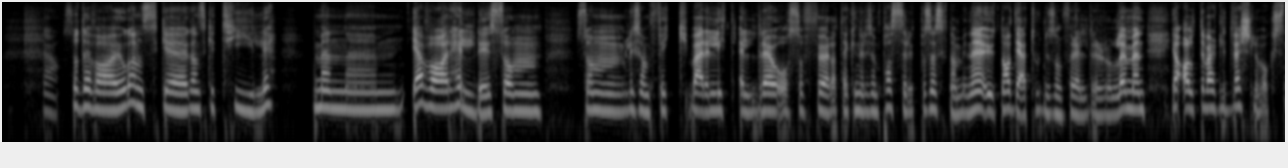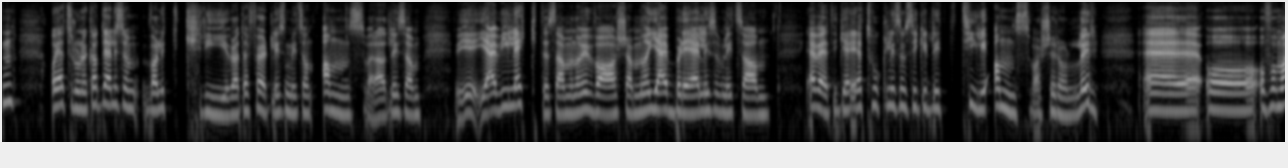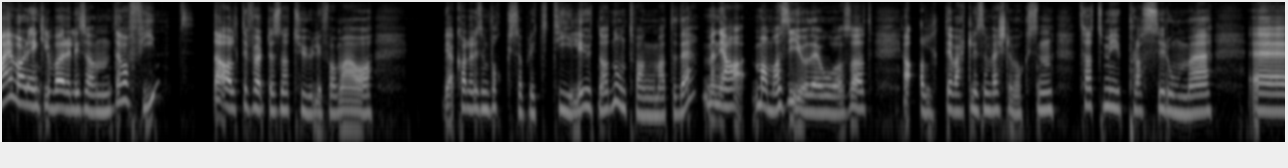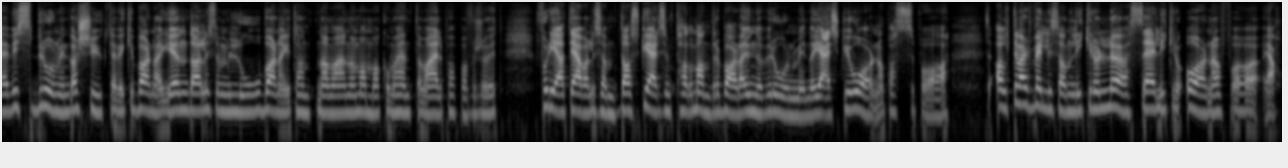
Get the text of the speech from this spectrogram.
Ja. Så det var jo ganske, ganske tidlig. Men eh, jeg var heldig som, som liksom fikk være litt eldre og også føle at jeg kunne liksom passe litt på søsknene mine, uten at jeg tok noen sånn foreldrerolle. Men jeg har alltid vært litt veslevoksen. Og jeg tror nok at jeg liksom var litt kry over at jeg følte liksom litt sånn ansvar. At liksom jeg, vi lekte sammen, og vi var sammen, og jeg ble liksom litt sånn Jeg vet ikke, jeg tok liksom sikkert litt tidlig ansvarsroller. Eh, og, og for meg var det egentlig bare liksom Det var fint. Det har alltid føltes naturlig for meg å jeg kaller liksom vokse opp litt tidlig, uten at noen tvang meg til det. Men jeg, mamma sier jo det, hun også, at jeg har alltid vært liksom veslevoksen. Tatt mye plass i rommet. Eh, hvis broren min var sjuk da vi gikk i barnehagen, da liksom lo barnehagetanten av meg når mamma kom og henta meg, eller pappa for så vidt. Fordi at jeg var liksom, Da skulle jeg liksom ta de andre barna unna broren min, og jeg skulle ordne og passe på. Så jeg har alltid vært veldig sånn, liker å løse, liker å ordne opp og ja,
